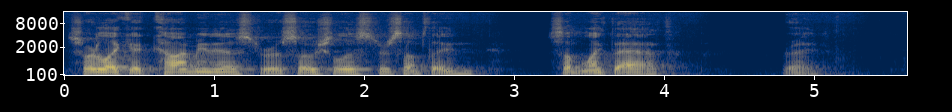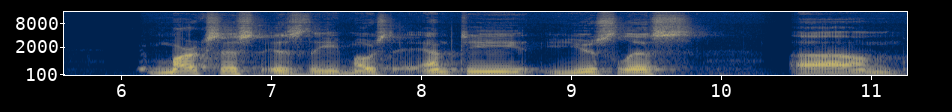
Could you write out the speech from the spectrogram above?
sort of like a communist or a socialist or something, something like that, right? Marxist is the most empty, useless, um,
